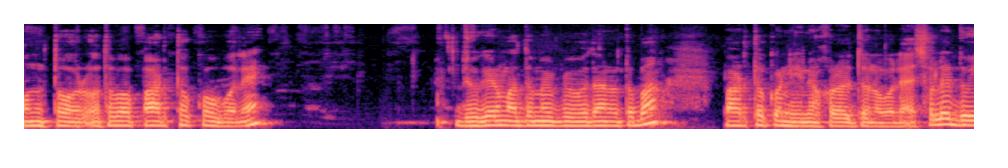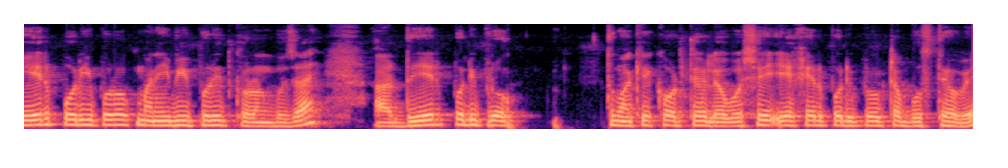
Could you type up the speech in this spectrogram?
অন্তর অথবা পার্থক্য বলে, যুগের মাধ্যমে ব্যবধান অথবা পার্থক্য নির্ণয় করার জন্য বলে। আসলে দুইয়ের পরিপূরক মানে বিপরীতকরণ বোঝায়, আর দুইয়ের পরিপূরক তোমাকে করতে হলে অবশ্যই একের পরিপূরকটা বুঝতে হবে।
